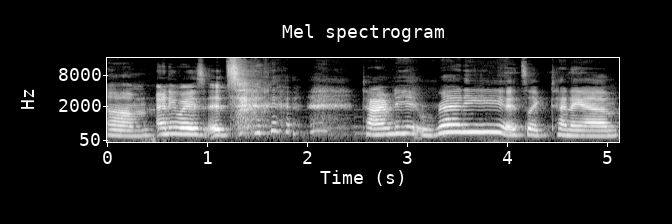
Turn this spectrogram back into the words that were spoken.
Um, anyways, it's time to get ready. It's like 10 a.m.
